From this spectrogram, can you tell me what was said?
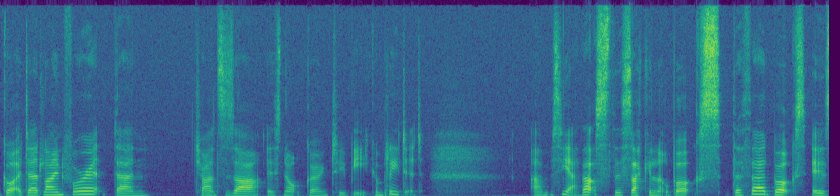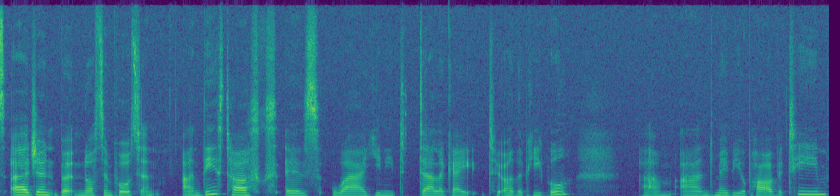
got a deadline for it, then chances are it's not going to be completed. Um, so, yeah, that's the second little box. The third box is urgent but not important. And these tasks is where you need to delegate to other people. Um, and maybe you're part of a team.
